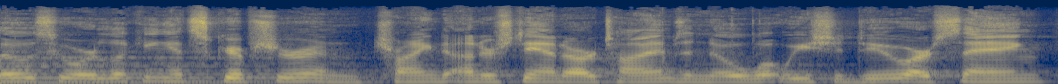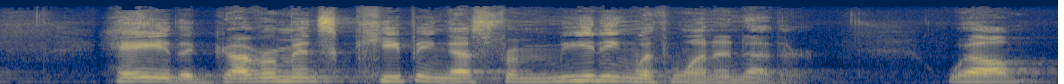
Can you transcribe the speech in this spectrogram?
Those who are looking at Scripture and trying to understand our times and know what we should do are saying, hey, the government's keeping us from meeting with one another. Well,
